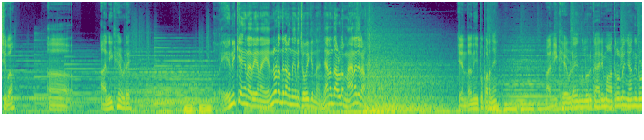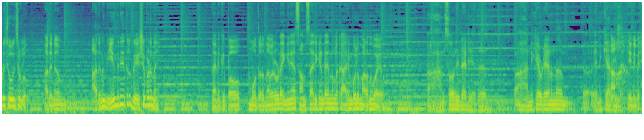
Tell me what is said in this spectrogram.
ശിവ ആ, അനിക എവിടെ? എനിക്ക് എങ്ങനെ അറിയാനാ? എന്നോട് എന്തിനാ വന്നിങ്ങനെ ചോദിക്കുന്നത് ഞാൻ എന്താ അവളുടെ മാനേജറാണ്? എന്താ നീ ഇപ്പൊ പറഞ്ഞേ? അനിക എവിടെ എന്നുള്ളൊരു കാര്യം മാത്രമല്ലേ ഞാൻ നിന്നോട് ചോദിച്ചുള്ളൂ. അതിന് അതിന് നീ എന്തിനാ ഇത്ര ദേഷ്യപ്പെടുന്നേ? നിനക്കിപ്പോ മുതിർന്നവരോട് എങ്ങനെയാ സംസാരിക്കേണ്ടത് എന്നുള്ള കാര്യം പോലും മറന്നുപോയോ? സോറി ഡാഡി അത് എനിക്ക് എവിടെയാണെന്ന് എനിക്കറിയില്ല. എനിവേ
